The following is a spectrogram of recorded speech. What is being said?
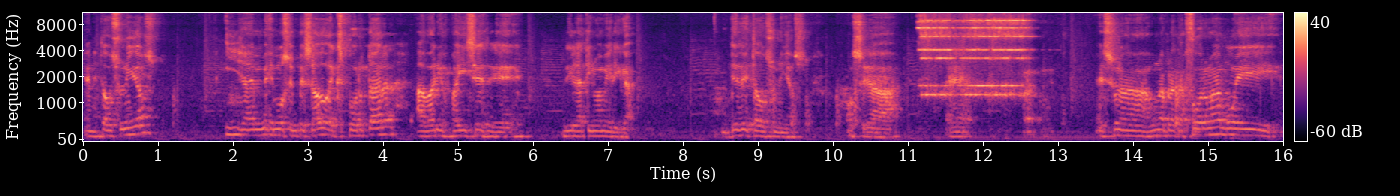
en Estados Unidos y ya hemos empezado a exportar a varios países de, Latinoamérica desde Estados Unidos. O sea, eh, es una, una plataforma muy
